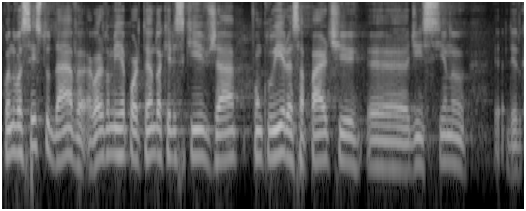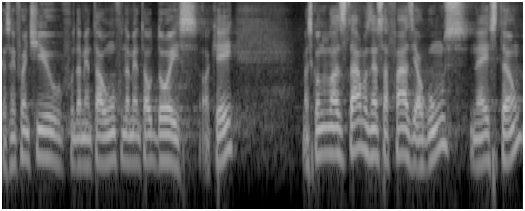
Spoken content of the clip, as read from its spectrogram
Quando você estudava, agora estou me reportando aqueles que já concluíram essa parte uh, de ensino de educação infantil, Fundamental 1, Fundamental 2, ok? Mas quando nós estávamos nessa fase, alguns né, estão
